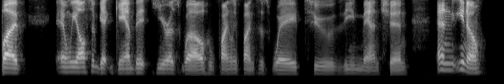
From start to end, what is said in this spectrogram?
but and we also get gambit here as well who finally finds his way to the mansion and you know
